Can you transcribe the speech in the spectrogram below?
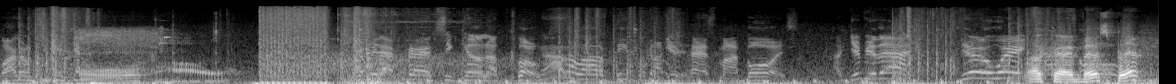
Why don't you get that? Give me that fancy gun up close. Not a lot of people can get past my boys. I give you that. You wait. Okay, best bet.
